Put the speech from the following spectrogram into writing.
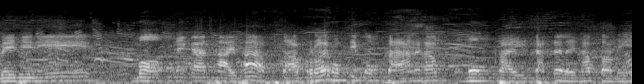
เวทีนี้เหมาะในการถ่ายภาพ 360 องศานะครับ มุมใครจัดได้เลยครับตอนนี้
